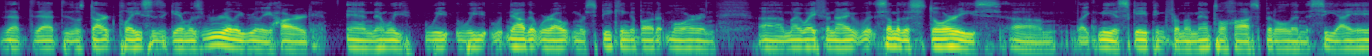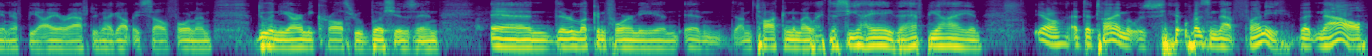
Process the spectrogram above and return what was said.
that that those dark places again was really really hard. And then we we we now that we're out and we're speaking about it more, and uh, my wife and I, some of the stories, um, like me escaping from a mental hospital, and the CIA and FBI are after me. I got my cell phone. I'm doing the army crawl through bushes, and and they're looking for me, and and I'm talking to my wife, the CIA, the FBI, and you know, at the time it was it wasn't that funny, but now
